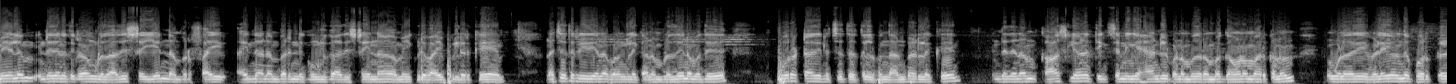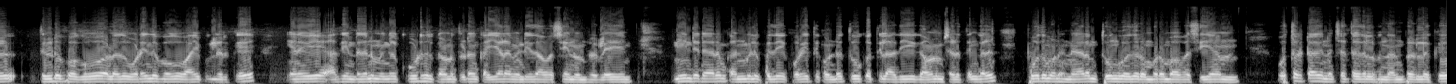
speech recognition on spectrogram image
மேலும் இன்றைய தினத்துக்கு உங்களுக்கு அதிர்ஷ்ட எண் நம்பர் ஃபைவ் ஐந்தாம் நம்பர் இன்றைக்கு உங்களுக்கு அதிர்ஷ்ட எண்ணாக அமையக்கூடிய வாய்ப்புகள் இருக்குது நட்சத்திர ரீதியான பலன்களை காணும் பொழுது நமது பூரட்டாதி நட்சத்திரத்தில் பிறந்த நண்பர்களுக்கு இந்த தினம் காஸ்ட்லியான திங்ஸை நீங்கள் ஹேண்டில் பண்ணும்போது ரொம்ப கவனமாக இருக்கணும். உங்களது விலையுயர்ந்த பொருட்கள் திருடு போகவோ அல்லது உடைந்து போகவோ வாய்ப்புகள் இருக்குது எனவே அது இந்த தினம் நீங்கள் கூடுதல் கவனத்துடன் கையாள வேண்டியது அவசியம் நண்பர்களே. நீண்ட நேரம் கண் விழிப்பதை குறைத்து கொண்டு தூக்கத்தில் அதிக கவனம் செலுத்துங்கள். போதுமான நேரம் தூங்குவது ரொம்ப ரொம்ப அவசியம். உத்திரட்டாதி நட்சத்திரத்தில் நண்பர்களுக்கு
